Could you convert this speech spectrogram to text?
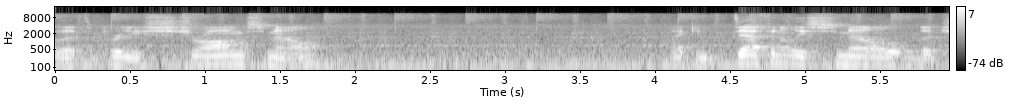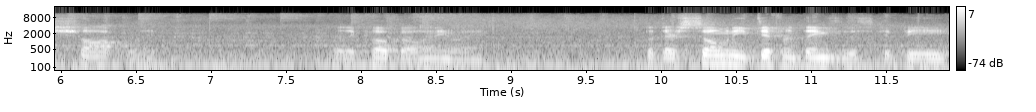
Ooh, that's a pretty strong smell. I can definitely smell the chocolate. Or the cocoa, anyway. But there's so many different things this could be.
